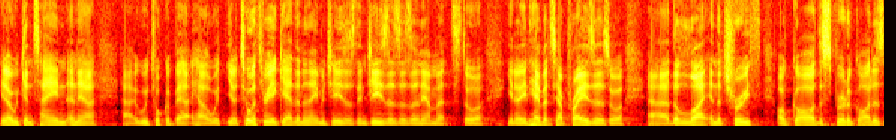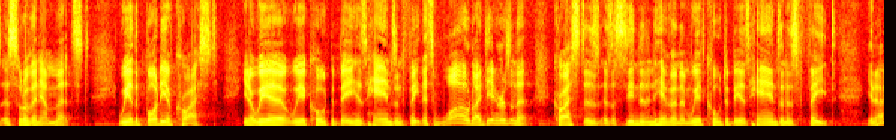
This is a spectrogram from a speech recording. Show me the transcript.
You know, we contain in our. Uh, we talk about how we, you know two or three are gathered in the name of Jesus, then Jesus is in our midst, or you know inhabits our praises, or uh, the light and the truth of God, the Spirit of God is, is sort of in our midst. We are the body of Christ. You know, we're, we're called to be his hands and feet. That's a wild idea, isn't it? Christ is, is ascended in heaven, and we're called to be his hands and his feet, you know,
